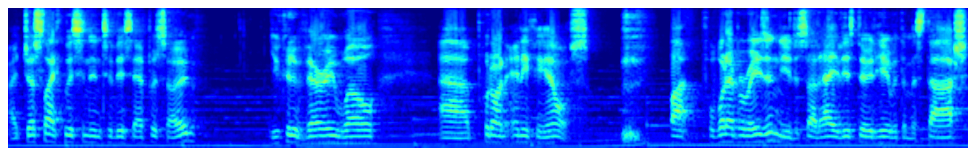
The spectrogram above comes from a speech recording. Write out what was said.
Right? Just like listening to this episode, you could have very well uh, put on anything else. but for whatever reason, you decide, hey, this dude here with the mustache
